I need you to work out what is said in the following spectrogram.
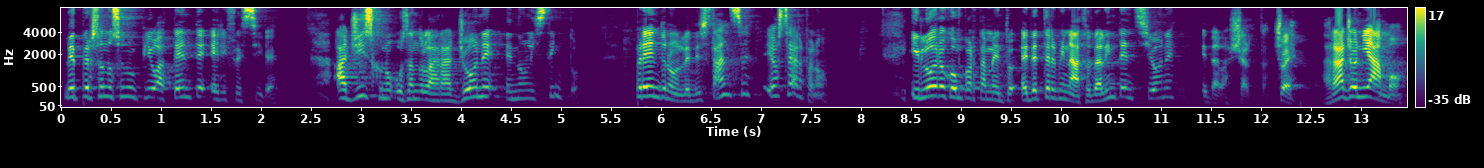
le persone sono più attente e riflessive, agiscono usando la ragione e non l'istinto, prendono le distanze e osservano. Il loro comportamento è determinato dall'intenzione e dalla scelta, cioè ragioniamo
